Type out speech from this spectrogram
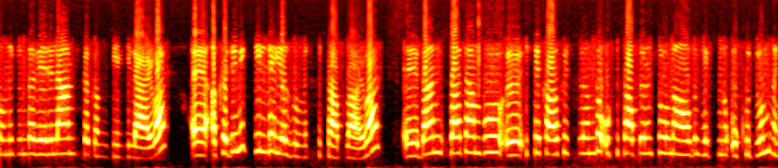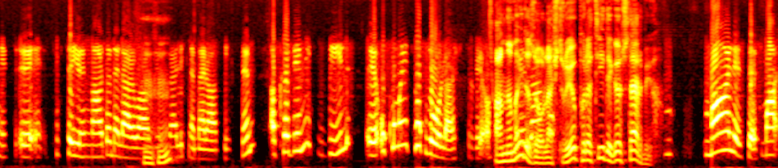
sonucunda verilen bir takım bilgiler var. Ee, akademik dille yazılmış kitaplar var. Ee, ben zaten bu e, işe kalkıştığımda o kitapların çoğunu aldım. Hepsini okudum. Hani e, Türkçe yayınlarda neler var özellikle merak ettim akademik dil e, okumayı çok zorlaştırıyor. Anlamayı da zorlaştırıyor, pratiği de göstermiyor. Maalesef, ma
